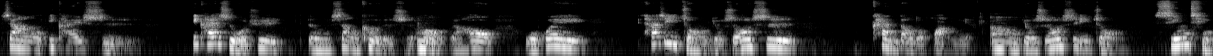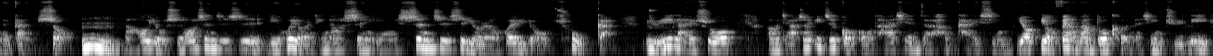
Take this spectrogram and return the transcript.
像一开始一开始我去嗯上课的时候，然后我会，它是一种有时候是看到的画面，哦，有时候是一种心情的感受，嗯然后有时候甚至是也会有人听到声音，甚至是有人会有触感。举例来说，呃，假设一只狗狗它现在很开心，有有非常非常多可能性。举例，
